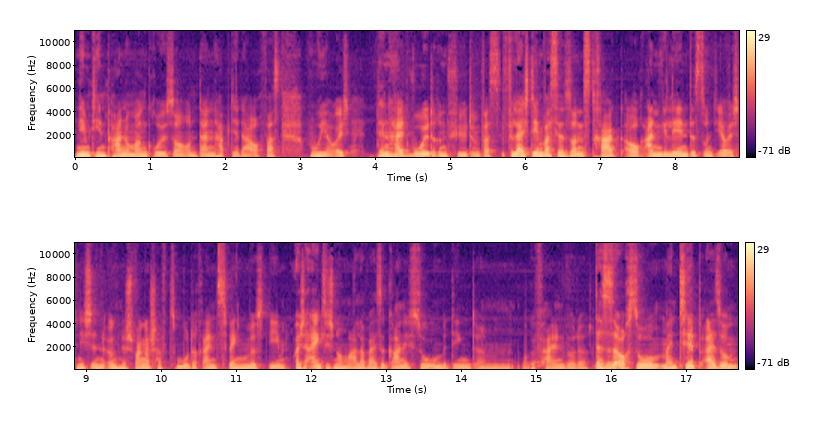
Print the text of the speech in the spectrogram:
Nehmt die ein paar Nummern größer und dann habt ihr da auch was, wo ihr euch denn halt wohl drin fühlt und was vielleicht dem, was ihr sonst tragt, auch angelehnt ist und ihr euch nicht in irgendeine Schwangerschaftsmode reinzwängen müsst, die euch eigentlich normalerweise gar nicht so unbedingt ähm, gefallen würde. Das ist auch so mein Tipp. Also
